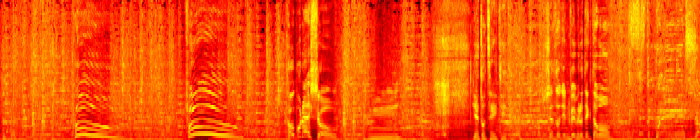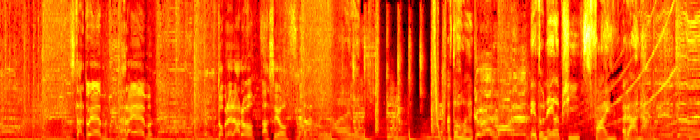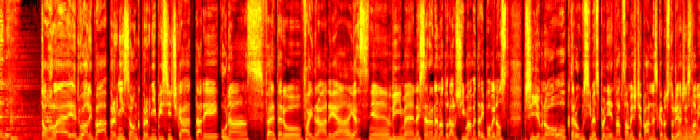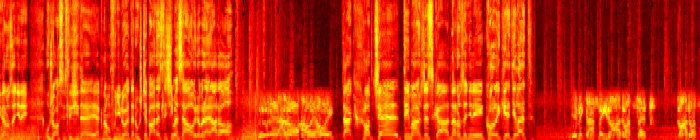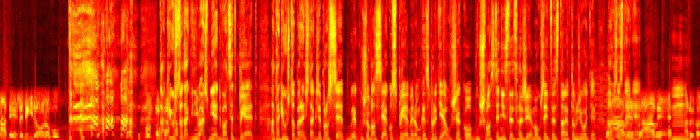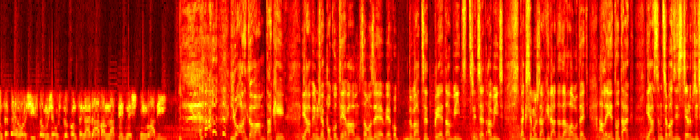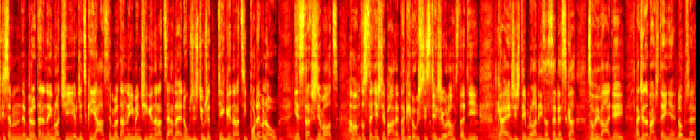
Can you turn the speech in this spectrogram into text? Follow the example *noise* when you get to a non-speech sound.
To bude show. Hmm. Je to cítit. 6 hodin, 2 minuty k tomu. Startujem, hrajem. Dobré ráno? Asi jo. A tohle je to nejlepší z Fajn rána. Tohle je Dua Lipa, první song, první písnička tady u nás v Féteru, Fine Rádia, jasně víme. Než se vrhneme na tu další, máme tady povinnost příjemnou, kterou musíme splnit. Napsal mi Štěpán dneska do studia, že slaví narozeniny. Už ho asi slyšíte, jak nám funí do éteru. Štěpáne, slyšíme se, ahoj, dobré ráno. Dobré ráno, ahoj, ahoj. Tak chlapče, ty máš dneska narozeniny, kolik je ti let? Je mi krásných 22. 22. hřebík do hrobu. *laughs* *laughs* Taky už to tak vnímáš, mě je 25 a taky už to bereš tak, že prostě, jak už to vlastně jako spijem jenom ke smrti a už jako, už vlastně nic nezažijem a už se nic nestane v tom životě. Máš to Právě, stejně. právě. Hmm. A dokonce to je horší v tom, že už dokonce nadávám na ty dnešní mladý. *laughs* Jo, ale to mám taky. Já vím, že pokud je vám samozřejmě jako 25 a víc, 30 a víc, tak se možná chytáte za hlavu teď, ale je to tak? Já jsem třeba zjistil, vždycky jsem byl ten nejmladší, vždycky já jsem byl ta nejmenší generace a najednou zjistil, že těch generací pode mnou je strašně moc a mám to stejně Štěpáne, taky už si stěžuju na ostatní. Říká, ježiš, ty mladý zase dneska, co vyvádějí. Takže to máš stejně, dobře.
